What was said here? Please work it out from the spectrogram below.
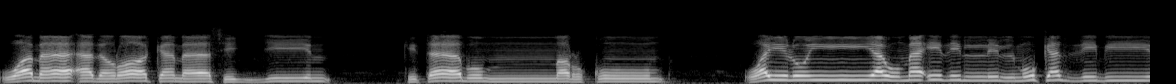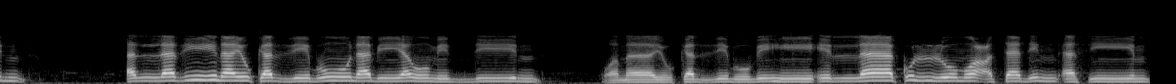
وما أدراك ما سجين كتاب مرقوم ويل يومئذ للمكذبين الذين يكذبون بيوم الدين وما يكذب به إلا كل معتد أثيم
